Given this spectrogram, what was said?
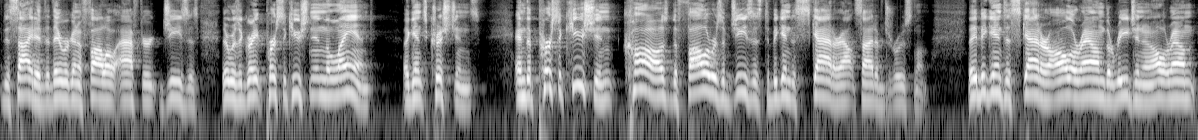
decided that they were going to follow after Jesus. There was a great persecution in the land against Christians. And the persecution caused the followers of Jesus to begin to scatter outside of Jerusalem. They began to scatter all around the region and all around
